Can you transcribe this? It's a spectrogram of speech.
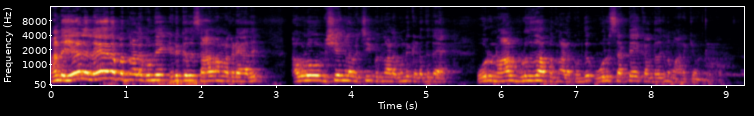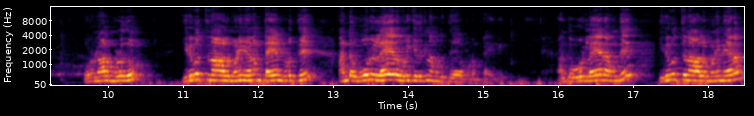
அந்த ஏழு லேயரை பத்து நாளுக்கு வந்து எடுக்கிறது சாதாரணமாக கிடையாது. அவ்வளோ விஷயங்களை வச்சு பதினாலுக்கு வந்து கிட்டத்தட்ட ஒரு நாள் முழுதாக பதினாலுக்கு வந்து ஒரு சட்டையை கழட்டுறதுக்கு நம்ம அரைக்க வந்துருக்கோம் ஒரு நாள் முழுதும் இருபத்தி நாலு மணி நேரம் டைம் கொடுத்து அந்த ஒரு லேயரை உரிக்கிறதுக்கு நமக்கு தேவைப்படும் டைமிங் அந்த ஒரு லேயரை வந்து இருபத்தி நாலு மணி நேரம்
